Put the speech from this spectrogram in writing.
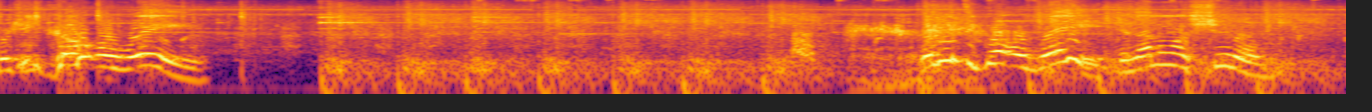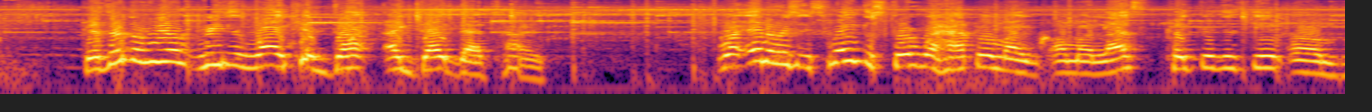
Freaking go away. They need to go away because I don't want to shoot them because they're the real reason why I kept di- I died that time. Well anyways explain the story what happened on my on my last playthrough of this game. Um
